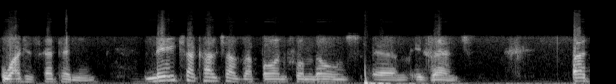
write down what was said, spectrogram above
what is happening. Later cultures are born from those um, events. But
